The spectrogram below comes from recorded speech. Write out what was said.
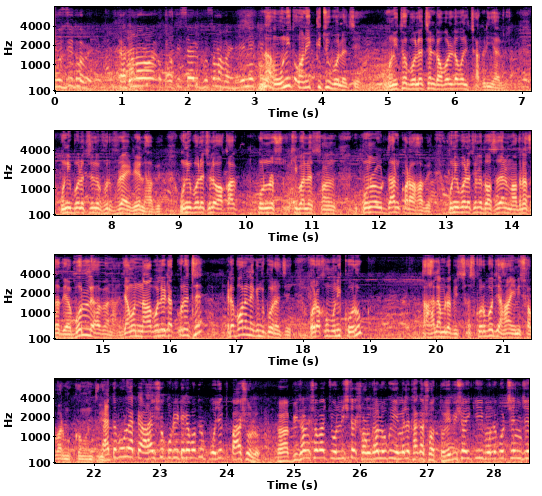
মসজিদ হবে। এখনও অফিসিয়াল ঘোষণা হয়নি। না, উনি তো অনেক কিছু বলেছে। উনি তো বলেছেন ডবল ডবল চাকরি হবে। উনি বলেছিল ফুরফুরাই রেল হবে। উনি বলেছিল অকা পুনর কী বলে পুনরুদ্ধার করা হবে। উনি বলেছিল দশ হাজার মাদ্রাসা দেওয়া বললে হবে না। যেমন না বলে এটা করেছে, এটা বলে না কিন্তু করেছে। ওরকম উনি করুক। তাহলে আমরা বিশ্বাস করব যে হ্যাঁ ইনি সবার মুখ্যমন্ত্রী। এত বড় একটা আড়াইশো কোটি টাকা মতো প্রজেক্ট পাস হলো। বিধানসভায় চল্লিশটা সংখ্যালঘু এমএলএ থাকা সত্ত্বেও এ বিষয়ে কি মনে করছেন যে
